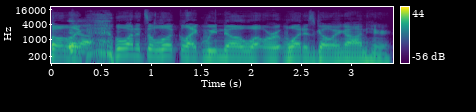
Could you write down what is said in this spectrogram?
know, like Yeah. we want it to look like we know what we're, what is going on here.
